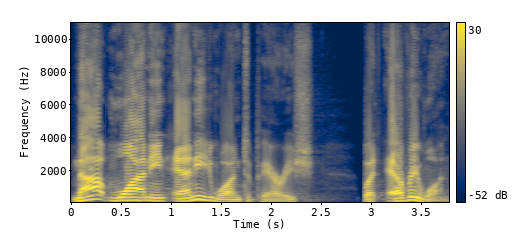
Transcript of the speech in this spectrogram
not wanting anyone to perish, but everyone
